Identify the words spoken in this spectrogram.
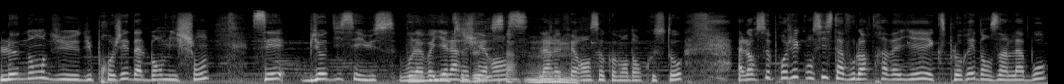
Le nom du, du projet d'Alban Michon, c'est Biodysseus. Vous la Mmh, voyez la joli, référence ça. La Mmh. référence au commandant Cousteau. Alors ce projet consiste à vouloir travailler et explorer dans un labo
